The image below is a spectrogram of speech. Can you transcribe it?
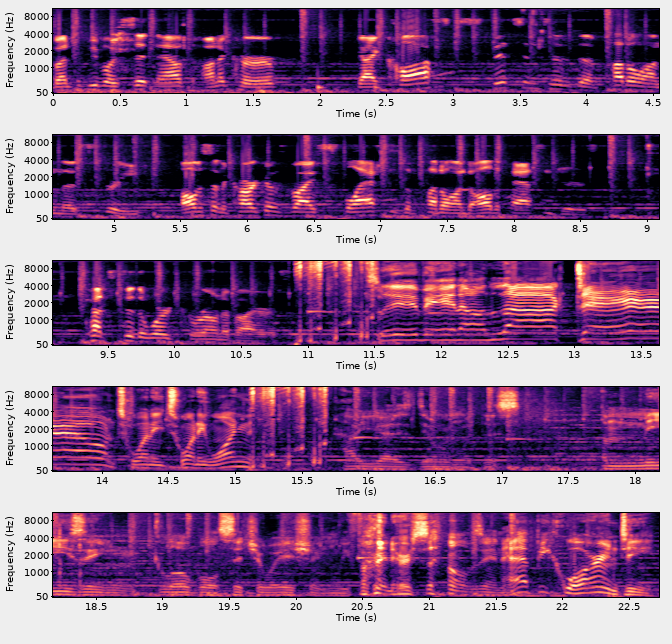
bunch of people are sitting out on a curb. Guy coughs, spits into the puddle on the street. All of a sudden, a car comes by, splashes the puddle onto all the passengers. Cuts to the word coronavirus. Living on lockdown 2021. How you guys doing with this amazing global situation we find ourselves in? Happy quarantine.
